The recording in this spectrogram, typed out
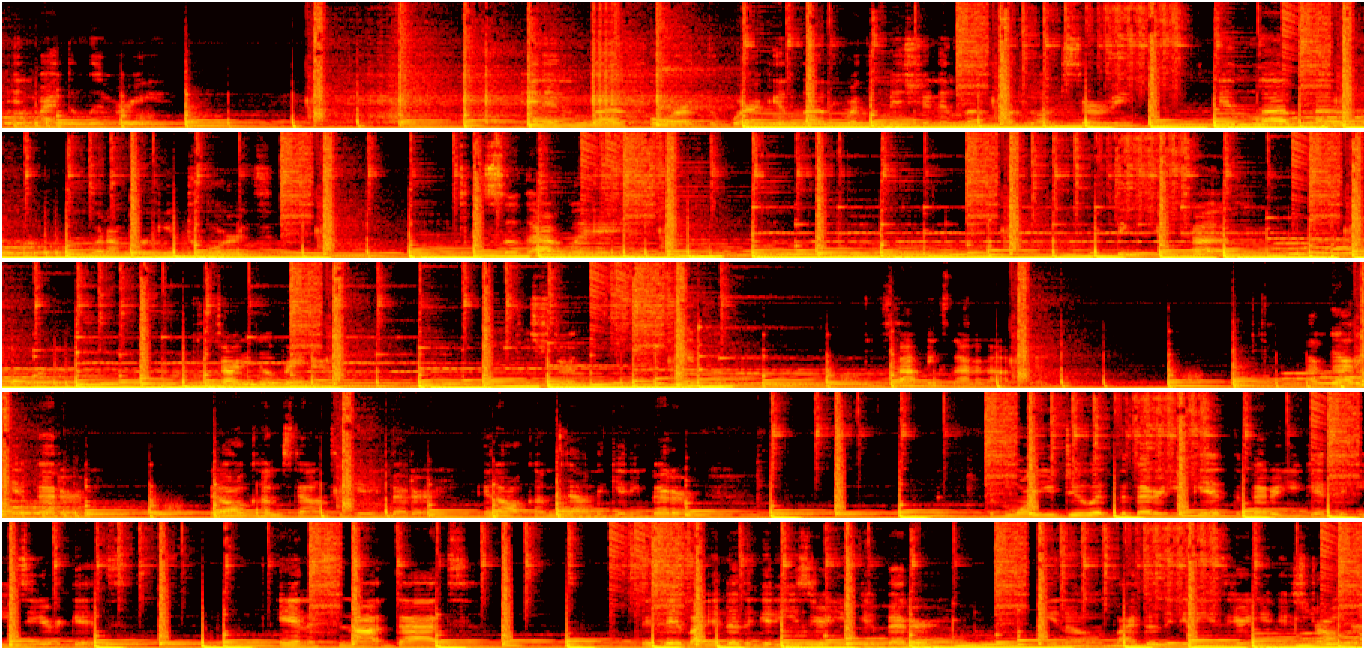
It's not that they say like it doesn't get easier, you get better. You know, life doesn't get easier, you get stronger.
